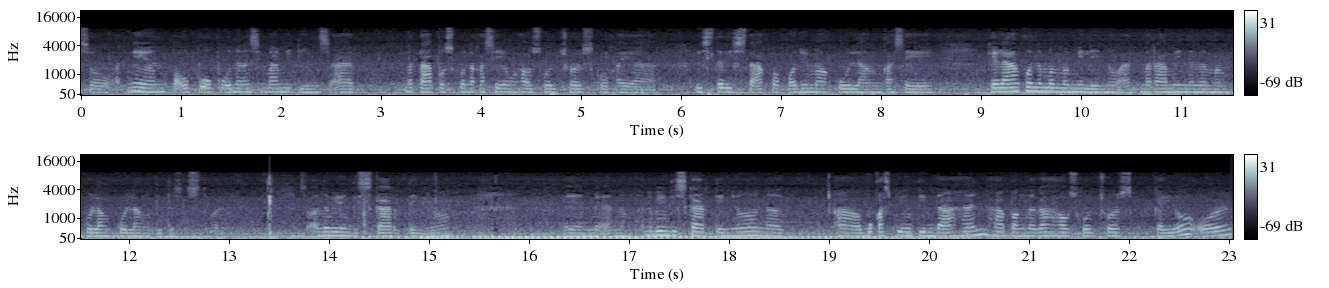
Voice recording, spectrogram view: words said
So, at ngayon, paupo-upo na lang si Mami Teens at natapos ko na kasi yung household chores ko kaya lista-lista ako kung ano yung mga kulang kasi kailangan ko naman mamili no at marami na namang kulang-kulang dito sa store. So ano ba yung diskarte nyo? Ayan, may ano. Ano ba yung diskarte nyo? Nag, ah, bukas po yung tindahan habang nag-household chores kayo or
